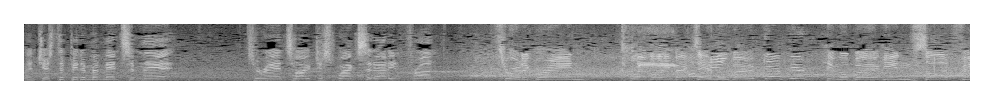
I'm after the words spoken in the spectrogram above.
And just a bit of momentum there. Taranto just whacks it out in front. Through to Green. Cleverly back to oh, Himmelberg. Downfield. Himmelberg inside 50.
